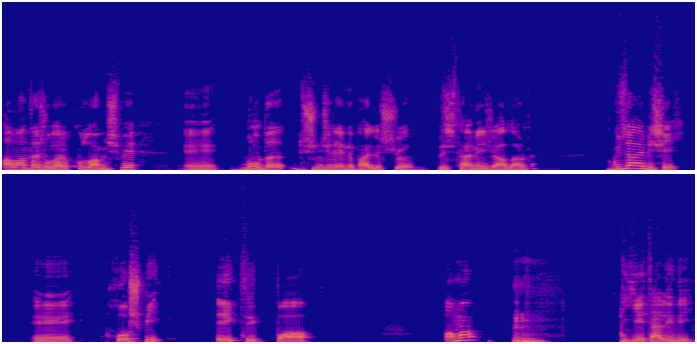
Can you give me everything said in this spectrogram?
avantaj olarak kullanmış ve e, burada düşüncelerini paylaşıyor dijital mecralarda. Güzel bir şey. E, hoş bir elektrik bağı ama yeterli değil.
